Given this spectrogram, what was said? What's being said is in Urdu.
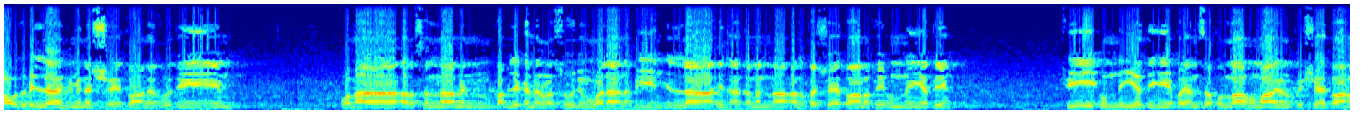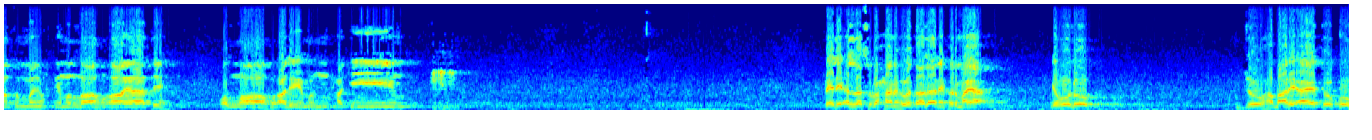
أعوذ بالله من الشيطان الرجيم. وما أرسلنا من قبلك من رسول ولا نبي إلا إذا تمنى ألقى الشيطان في أمنيته في أمنيته فينسخ الله ما يلقي الشيطان ثم يحكم الله آياته. والله عليم حكيم. پہلے اللہ سبحانہ و تعالیٰ نے فرمایا کہ وہ لوگ جو ہمارے آیتوں کو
